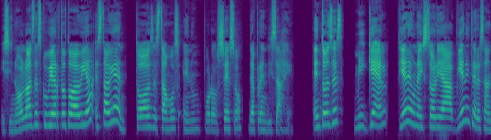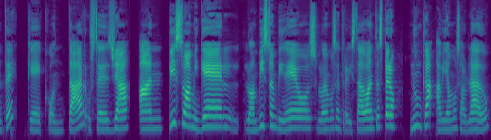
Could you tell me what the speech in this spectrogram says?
Y si no lo has descubierto todavía, está bien. Todos estamos en un proceso de aprendizaje. Entonces, Miguel tiene una historia bien interesante que contar. Ustedes ya han visto a Miguel, lo han visto en videos, lo hemos entrevistado antes, pero nunca habíamos hablado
